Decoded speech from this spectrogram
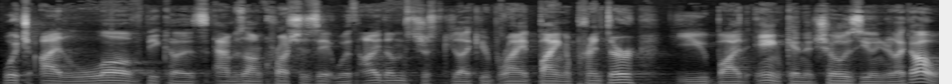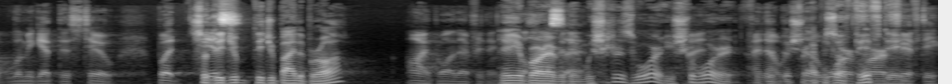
which I love because Amazon crushes it with items. Just like you're buying buying a printer, you buy the ink and it shows you, and you're like, oh, let me get this too. But So this- did you did you buy the bra? Oh, I bought everything. Yeah, you bought everything. set. We should have wore it. You should have wore it. I know the- we should have wore it for our 50.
